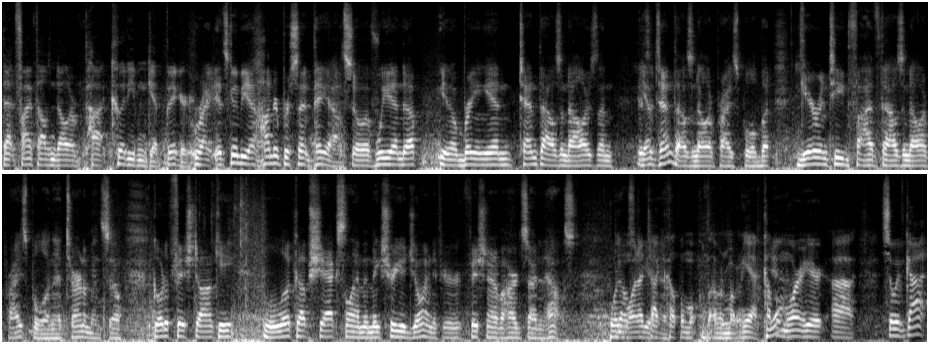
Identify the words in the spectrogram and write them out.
That five thousand dollar pot could even get bigger. Right, it's going to be a hundred percent payout. So if we end up, you know, bringing in ten thousand dollars, then it's Yep. a ten thousand dollar prize pool, but guaranteed five thousand dollar prize pool in that tournament. So go to Fish Donkey, look up Shack Slam, and make sure you join if you're fishing out of a hard sided house. What you else? want do to you talk a couple more, more? Yeah, a couple Yeah. more here. Uh, so we've got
